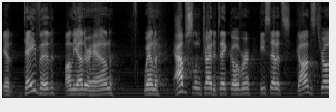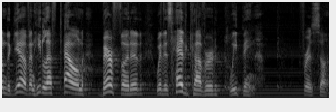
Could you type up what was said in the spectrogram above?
And David, on the other hand, when Absalom tried to take over. He said it's God's throne to give, and he left town barefooted with his head covered, weeping for his son.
